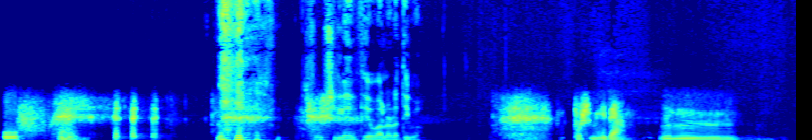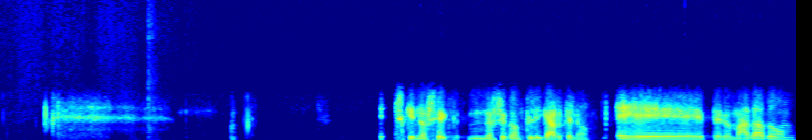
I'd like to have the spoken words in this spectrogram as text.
Uf. es un silencio valorativo. Pues mira, mmm, es que no sé, no sé cómo explicártelo, eh, pero me ha dado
